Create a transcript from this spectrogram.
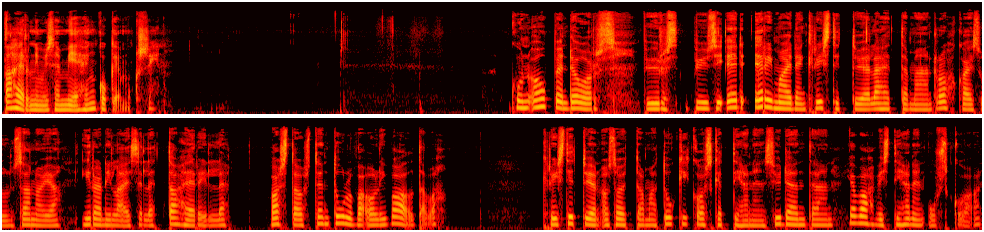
Taher-nimisen miehen kokemuksiin. Kun Open Doors pyysi eri maiden kristittyjä lähettämään rohkaisun sanoja iranilaiselle Taherille, vastausten tulva oli valtava. Kristittyjen osoittama tuki kosketti hänen sydäntään ja vahvisti hänen uskoaan.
